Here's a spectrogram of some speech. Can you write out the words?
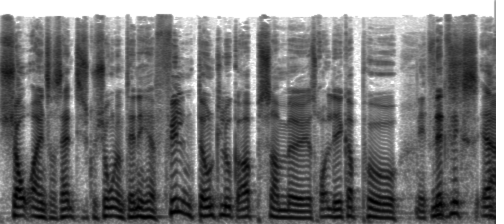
sjov og interessant diskussion om denne her film, Don't Look Up, som øh, jeg tror ligger på Netflix. Netflix ja. ja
